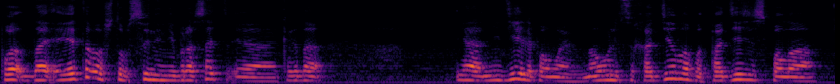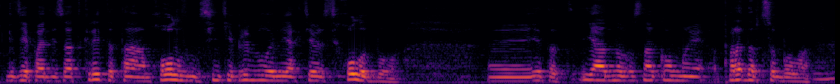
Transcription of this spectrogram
По- до этого, чтобы сына не бросать, э, когда я неделю, по-моему, на улице ходила, вот в подъезде спала, где подъезд открыто, там холодно, в сентябре было или октябре, холод было. Э, Этот, я одного знакомой продавца была, Мгм.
